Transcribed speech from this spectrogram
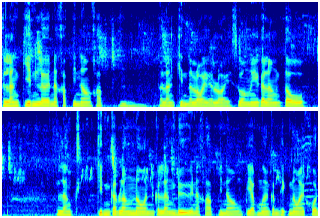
กำลังกินเลยนะครับ พี่น้องครับกำลังกินอร่อยอร่อยช่วงนี้กำลังโตกำลังกินกำลังนอนกำลังดื้อนะครับ พี่น้องเปรียบเหมือนกับเด็กน้อยคน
